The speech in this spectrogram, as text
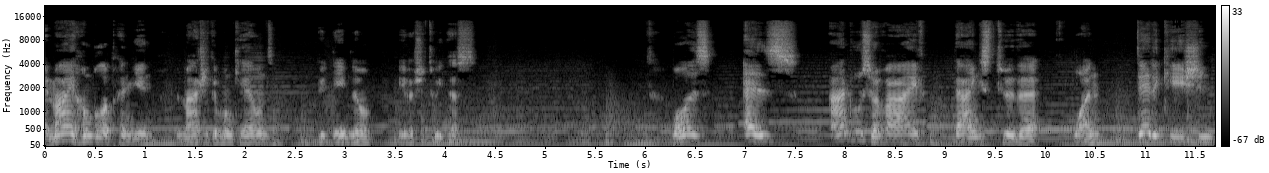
In my humble opinion, the magic of Monkey Island, good name though, maybe I should tweet this, was, is, and will survive thanks to the 1. Dedication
